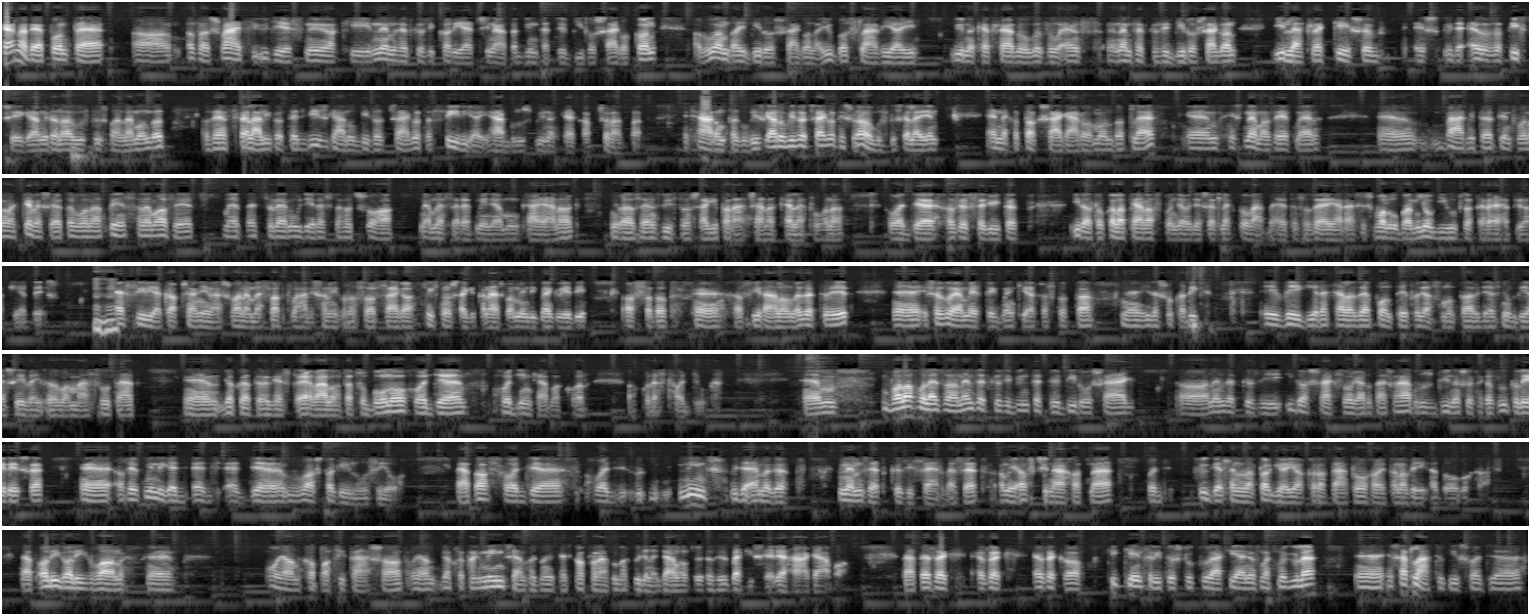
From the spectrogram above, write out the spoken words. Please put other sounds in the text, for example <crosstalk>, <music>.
Carla del Ponte a, az a svájci ügyésznő, aki nemzetközi karriert csinált a büntetőbíróságokon, a ruandai bíróságon, a jugoszláviai bűnöket feldolgozó ENSZ nemzetközi bíróságon, illetve később, és ugye ez az a tisztsége, amiről augusztusban lemondott, az ENSZ felállított egy vizsgálóbizottságot a szíriai háborús bűnökkel kapcsolatban. Egy háromtagú vizsgálóbizottságot, és augusztus elején ennek a tagságáról mondott le, és nem azért, mert bármi történt volna, vagy keveselte volna a pénzt, hanem azért, mert egyszerűen úgy érezte, hogy soha nem lesz eredménye a munkájának, mivel az ENSZ biztonsági tanácsának kellett volna, hogy az összegyűjtött iratok alapján azt mondja, hogy esetleg tovább mehet ez az eljárás, és valóban jogi útra terelhető a kérdés. Uh-huh. Ez Szíria kapcsán nyilván soha nem lesz aktuális, amikor Oroszország a biztonsági tanácsban mindig megvédi Assadot, a szír állam vezetőjét, és ez olyan mértékben kiakasztotta ide sokadik év végére kell az pontét, hogy azt mondta, hogy ez nyugdíjas éveiről van már szó, tehát gyakorlatilag ezt elvállalta pro bono, hogy, hogy inkább akkor, akkor ezt hagyjuk. Valahol ez a Nemzetközi Büntetőbíróság, a nemzetközi igazságszolgáltatás, a háborús bűnösöknek az utolérése azért mindig egy, egy, egy vastag illúzió. Tehát az, hogy, hogy nincs ugye emögött nemzetközi szervezet, ami azt csinálhatná, hogy függetlenül a tagjai akaratától hajtana végre dolgokat. Tehát alig-alig van e, olyan kapacitása, olyan gyakorlatilag nincsen, hogy mondjuk egy katonát oda küldjen egy államfőhöz és bekísérje Hágába. Tehát ezek, ezek, ezek a kikényszerítő struktúrák hiányoznak mögüle, és hát látjuk is, hogy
